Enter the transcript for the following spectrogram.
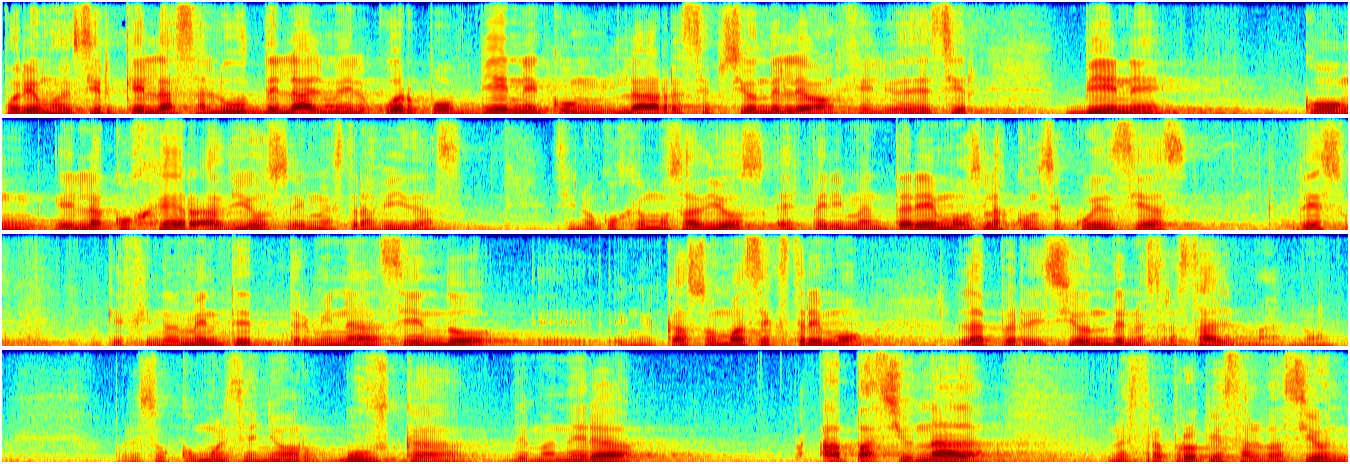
podríamos decir que la salud del alma y del cuerpo viene con la recepción del Evangelio, es decir, viene con el acoger a Dios en nuestras vidas. Si no cogemos a Dios, experimentaremos las consecuencias de eso, que finalmente termina siendo, eh, en el caso más extremo, la perdición de nuestras almas. ¿no? Por eso como el Señor busca de manera apasionada nuestra propia salvación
